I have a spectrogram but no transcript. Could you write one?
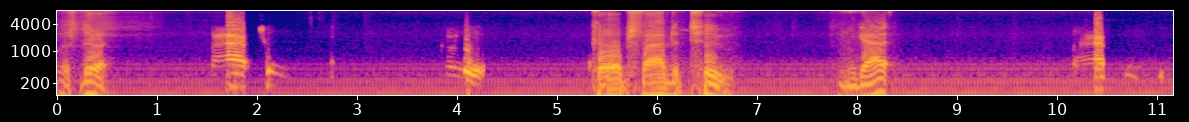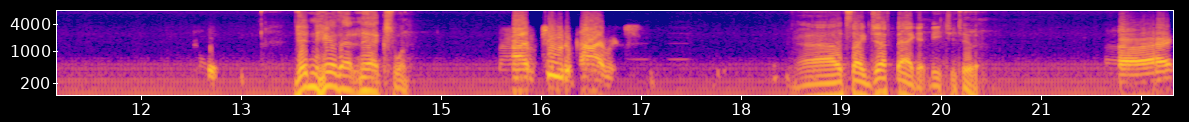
let's do it. Five, two. Good. Cubs five to two. You got it? Five, two. Didn't hear that next one. Five, two, the Pirates. Uh, looks like Jeff Baggett beat you to it. All right.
